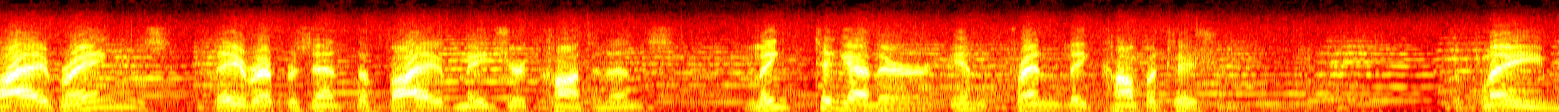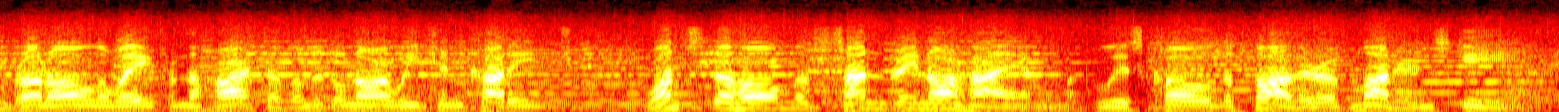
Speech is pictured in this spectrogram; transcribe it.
five rings, they represent the five major continents linked together in friendly competition. The flame brought all the way from the hearth of a little Norwegian cottage, once the home of Sondre Norheim, who is called the father of modern skiing.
